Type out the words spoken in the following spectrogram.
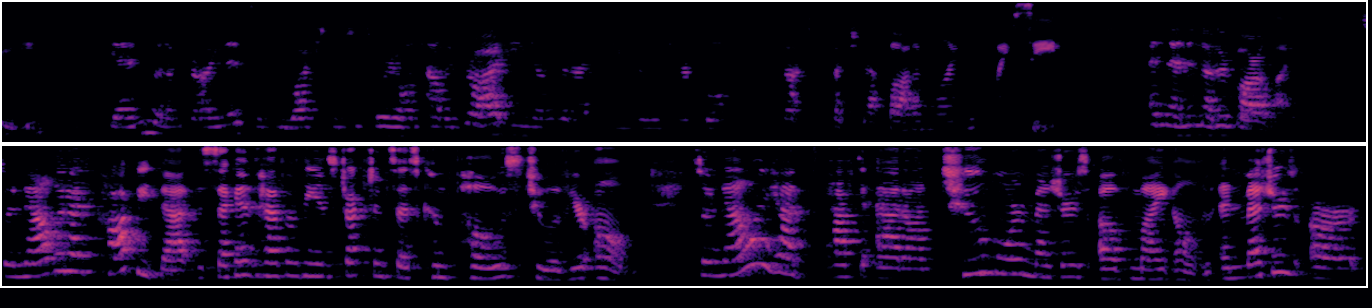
and a C. And again, when I'm drawing this, if you watch the tutorial on how to draw it, you know that I'm being really careful not to touch that bottom line with my C. And then another bar line. So now that I've copied that, the second half of the instruction says compose two of your own. So now I have to add on two more measures of my own. And measures are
